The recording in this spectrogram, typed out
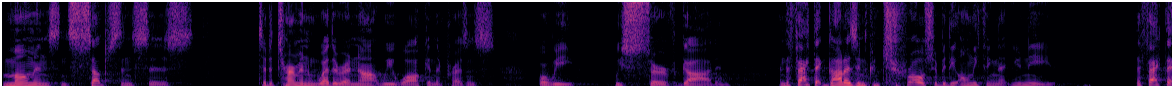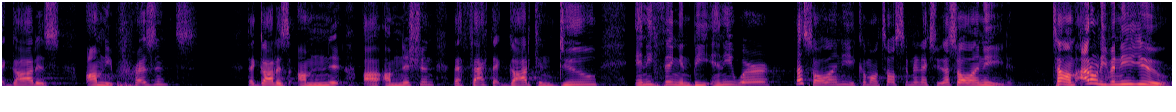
moments and substances to determine whether or not we walk in the presence or we, we serve God. And, and the fact that God is in control should be the only thing that you need. The fact that God is omnipresent, that God is omni- uh, omniscient, that fact that God can do anything and be anywhere, that's all I need. Come on, tell somebody next to you, that's all I need. Tell them, I don't even need you.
